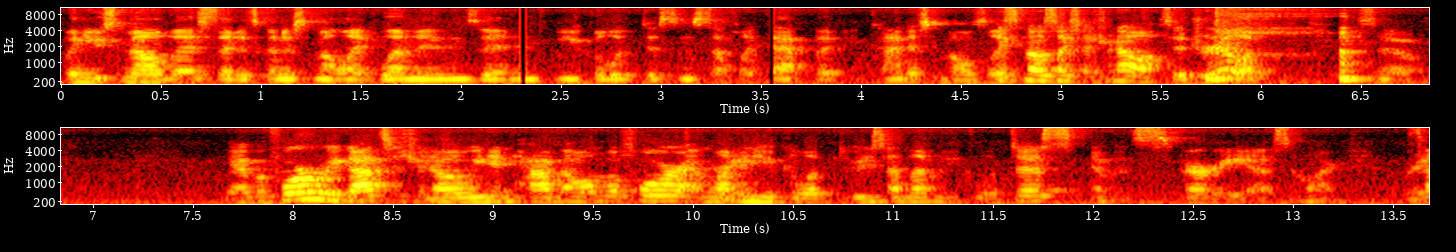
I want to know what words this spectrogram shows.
when you smell this that it's going to smell like lemons and eucalyptus and stuff like that, but it kind of smells like It smells like citronella. citronella. so Yeah, before we got citronella, we didn't have that one before, and lemon eucalyptus. We just had lemon eucalyptus. It was very uh, similar. It right.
